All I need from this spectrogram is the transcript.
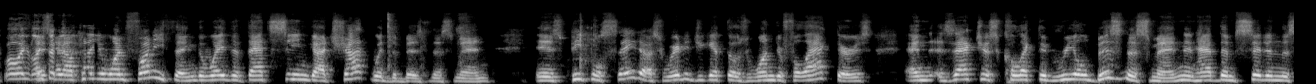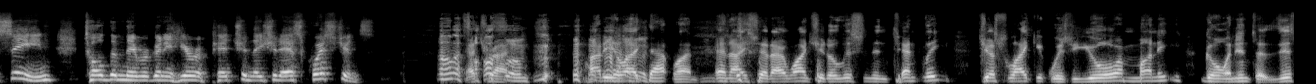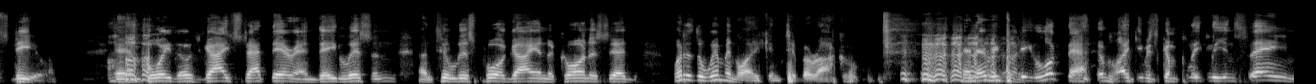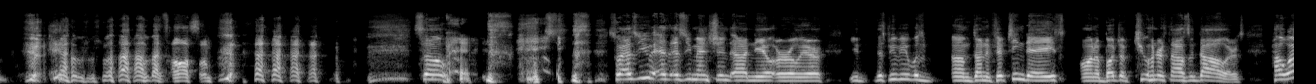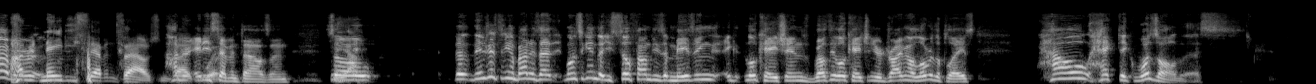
well, like, like I said, and I'll tell you one funny thing: the way that that scene got shot with the businessmen is people say to us, "Where did you get those wonderful actors?" And Zack just collected real businessmen and had them sit in the scene, told them they were going to hear a pitch and they should ask questions. oh, that's, That's right. awesome. How do you like that one? And I said, I want you to listen intently, just like it was your money going into this deal. And boy, those guys sat there and they listened until this poor guy in the corner said, What are the women like in Tibaraku? And everybody looked at him like he was completely insane. That's awesome. so, so as you as, as you mentioned, uh, Neil earlier, you, this movie was um, done in 15 days on a budget of two hundred thousand dollars. However, 187,000. by the way. 187,000. So the, the interesting thing about it is that once again, though, you still found these amazing locations, wealthy locations. You're driving all over the place. How hectic was all this?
